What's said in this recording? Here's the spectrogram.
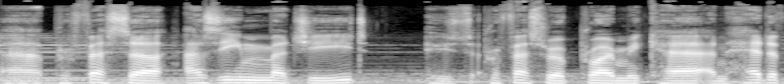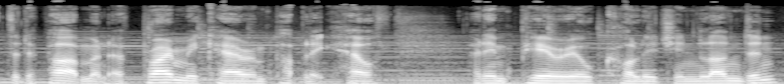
uh, Professor Azeem Majeed, who's Professor of Primary Care and Head of the Department of Primary Care and Public Health at Imperial College in London,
